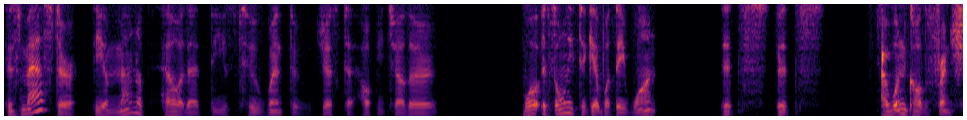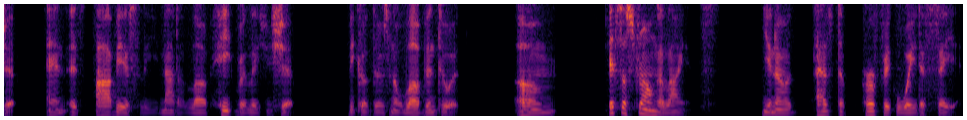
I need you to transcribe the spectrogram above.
his master. The amount of hell that these two went through just to help each other, well, it's only to get what they want. It's, it's, I wouldn't call it friendship, and it's obviously not a love-hate relationship, because there's no love into it. Um, it's a strong alliance. You know, that's the perfect way to say it.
